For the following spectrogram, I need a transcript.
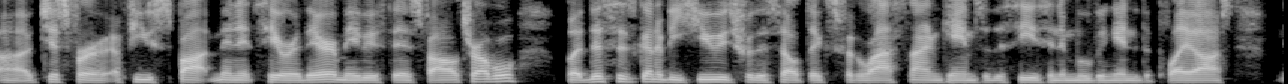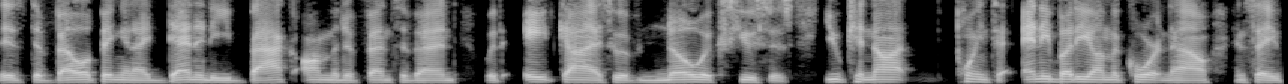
uh, just for a few spot minutes here or there, maybe if there's foul trouble. But this is going to be huge for the Celtics for the last nine games of the season and moving into the playoffs is developing an identity back on the defensive end with eight guys who have no excuses. You cannot point to anybody on the court now and say,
